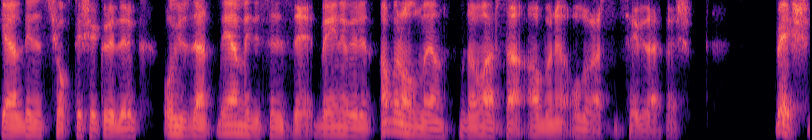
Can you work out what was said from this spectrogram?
geldiğiniz çok teşekkür ederim. O yüzden beğenmediyseniz de beğeni verin. Abone olmayan da varsa abone oluversin sevgili arkadaşlar. 5.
